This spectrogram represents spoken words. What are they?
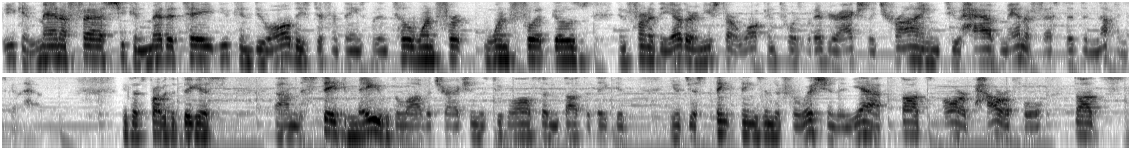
you can manifest, you can meditate, you can do all these different things, but until one foot one foot goes in front of the other and you start walking towards whatever you're actually trying to have manifested, then nothing's going to happen. I think that's probably the biggest um, mistake made with the law of attraction is people all of a sudden thought that they could, you know, just think things into fruition. And yeah, thoughts are powerful. Thoughts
